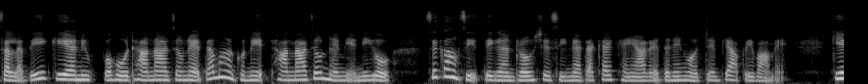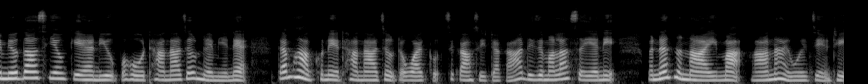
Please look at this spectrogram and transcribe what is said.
ဆက်လက်ပြီး KNU ဗဟိုဌာနချုပ်နဲ့တမကုနှစ်ဌာနချုပ်နယ်မြေအနီးကိုစစ်ကောင်စီတေကန်ဒရုန်းရှစ်စီနဲ့တိုက်ခိုက်ခံရတဲ့တဲ့ရင်ကိုတင်ပြပေးပါမယ်။ကင်းမျိုးသားစီယုံ KNU ဗဟိုဌာနချုပ်နယ်မြေနဲ့တမဟာခုနှစ်ဌာနချုပ်တဝိုက်ကိုစစ်ကောင်စီတပ်ကဒီဇင်ဘာလ10ရက်နေ့မနက်2နာရီမှ9နာရီဝန်းကျင်အထိ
